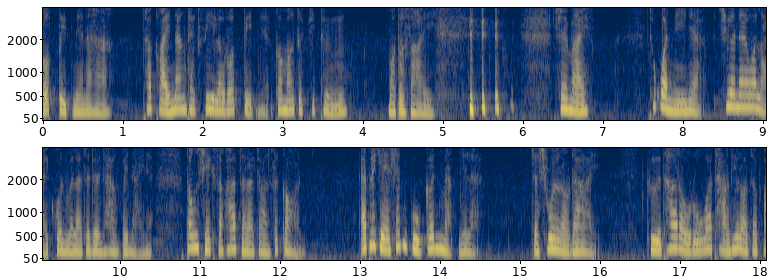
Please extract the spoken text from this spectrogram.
รถติดเนี่ยนะคะ ถ้าใครนั่งแท็กซี่แล้วรถติดเนี่ย ก็มักจะคิดถึงมอเตอร์ไซค์ใช่ไหม ทุกวันนี้เนี่ย เชื่อแน่ว่าหลายคนเวลาจะเดินทางไปไหนเนี่ย ต้องเช็คสภาพจราจรซะก่อน แอปพลิเคชัน Google Map นี่แหละ จะช่วยเราได้ คือถ้าเรารู้ว่าทางที่เราจะไป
